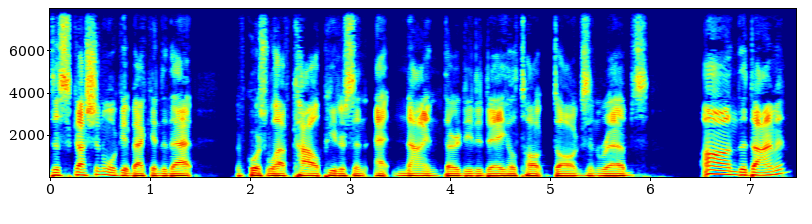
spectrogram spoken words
discussion. We'll get back into that. Of course, we'll have Kyle Peterson at 9:30 today. He'll talk dogs and rebs on the diamond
